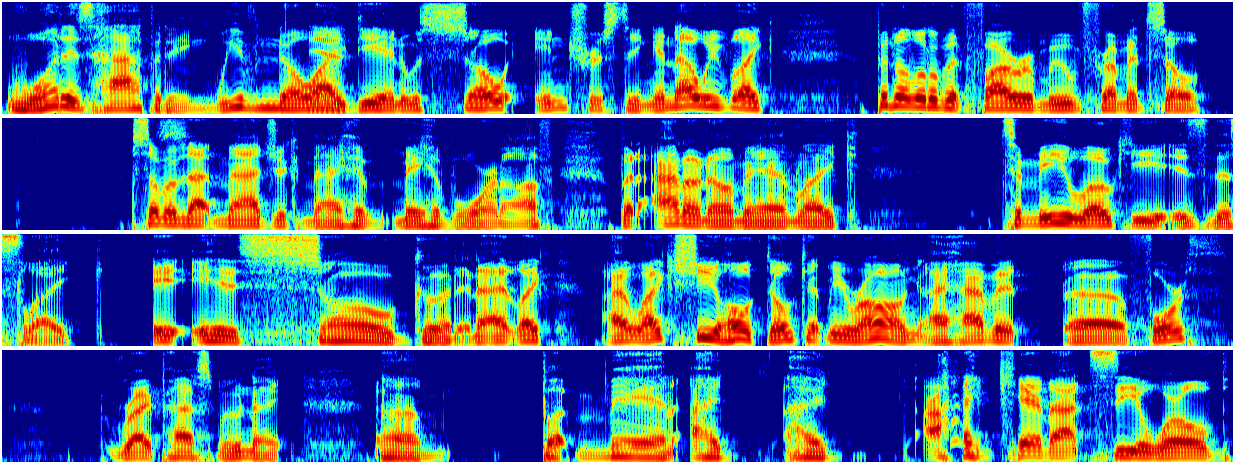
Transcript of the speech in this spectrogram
"What is happening? We have no Yeah. idea," and it was so interesting. And now we've like been a little bit far removed from it, so some of that magic may have may have worn off. But I don't know, man. Like to me, Loki is this like it is so good, and I like I like She Hulk. Don't get me wrong, I have it uh, fourth, right past Moon Knight. Um, but man, I I I cannot see a world.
